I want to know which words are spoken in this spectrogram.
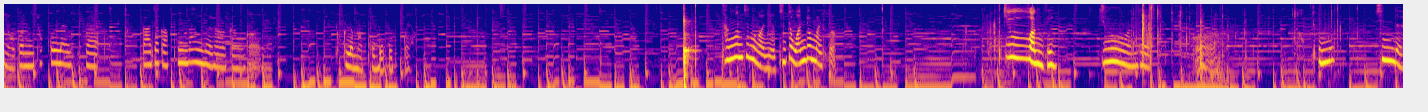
이건 초콜릿에 과자가 풍당 들어간 거예요. 초콜릿 맛더 먹어볼 거야. 장난치는 거 아니에요. 진짜 완전 맛있어요. 주황색, 주황색. 침대요.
